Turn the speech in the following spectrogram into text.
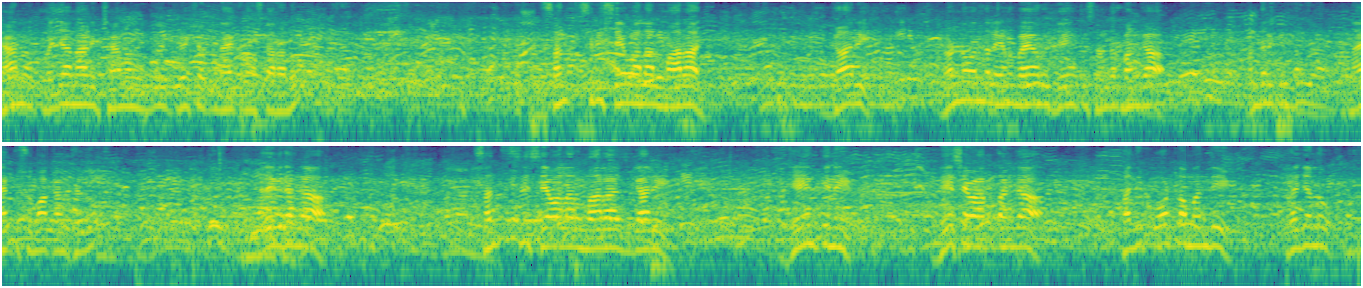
ఛానల్ ప్రజానాడి ఛానల్ ప్రేక్షకుల నాయకు నమస్కారాలు. సంత్ శ్రీ సేవాలాల్ మహారాజ్ గారి రెండు వందల ఎనభై ఆరు జయంతి సందర్భంగా అందరికీ నాయకు శుభాకాంక్షలు. అదేవిధంగా సంత్ శ్రీ సేవాలాల్ మహారాజ్ గారి జయంతిని దేశవ్యాప్తంగా పది కోట్ల మంది ప్రజలు ఒక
